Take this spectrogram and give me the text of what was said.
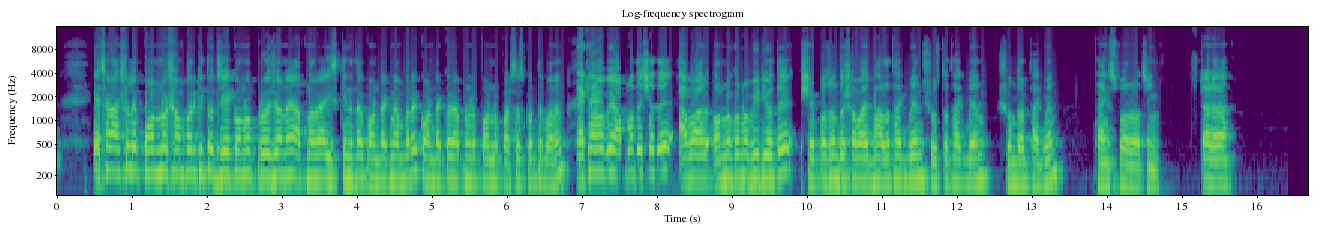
এছাড়া আসলে পণ্য সম্পর্কিত যে কোনো প্রয়োজনে আপনারা স্ক্রিনে দেওয়া কন্ট্যাক্ট নাম্বারে কন্ট্যাক্ট করে আপনারা পণ্য পারচেস করতে পারেন। দেখা হবে আপনাদের সাথে আবার অন্য কোনো ভিডিওতে। সে পর্যন্ত সবাই ভালো থাকবেন, সুস্থ থাকবেন, সুন্দর থাকবেন। Thanks for watching ta-ta!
